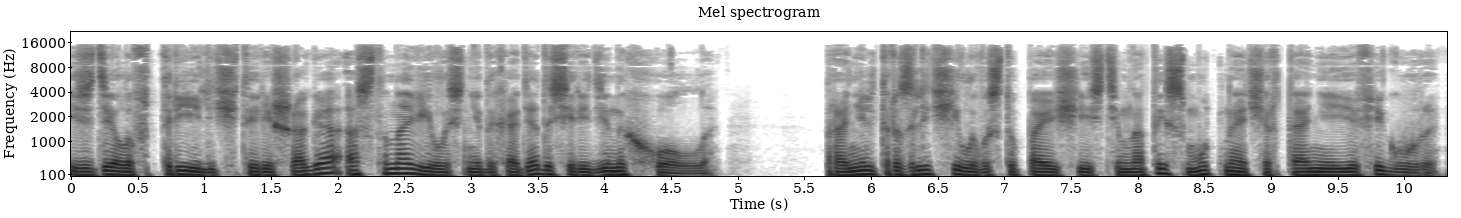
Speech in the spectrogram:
и, сделав три или четыре шага, остановилась, не доходя до середины холла. Ранильд различила выступающие из темноты смутные очертания ее фигуры.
